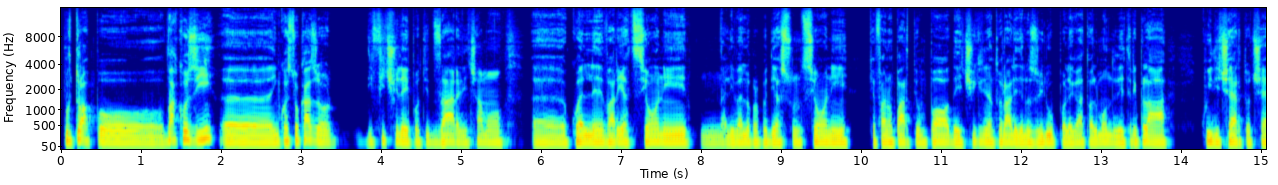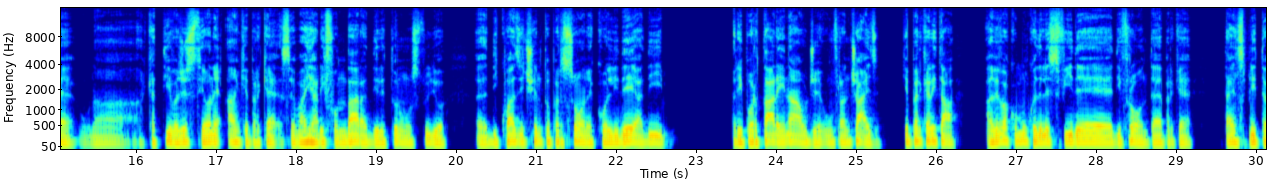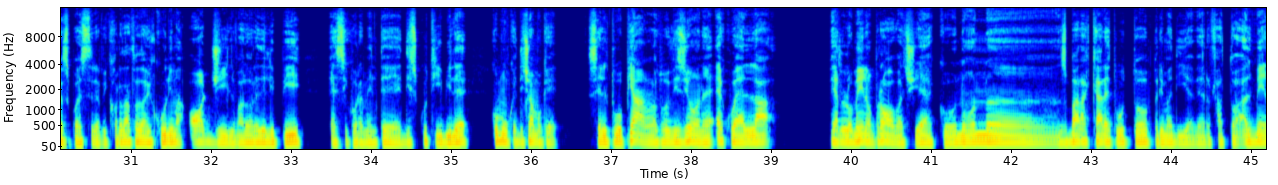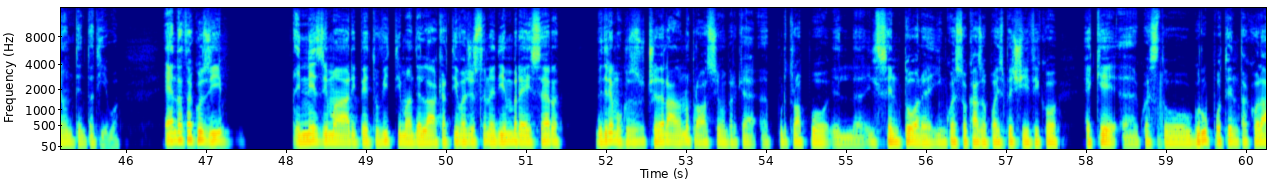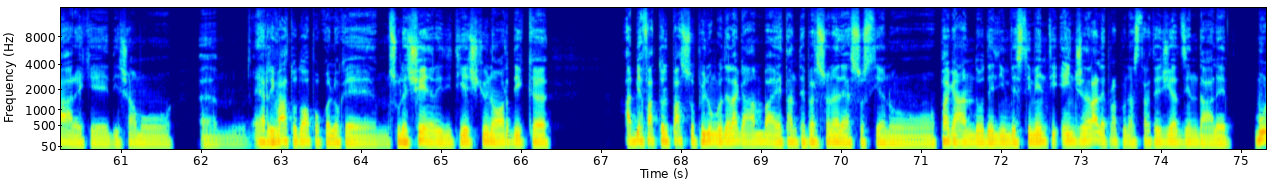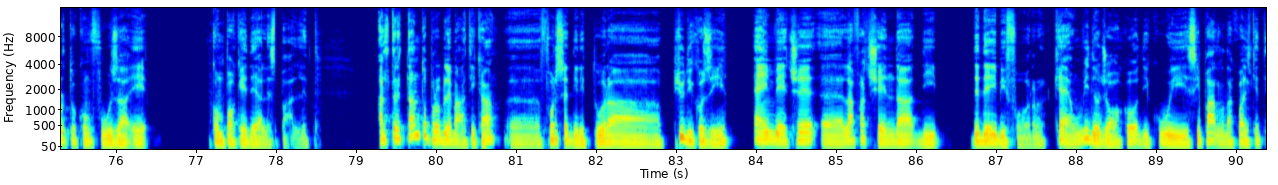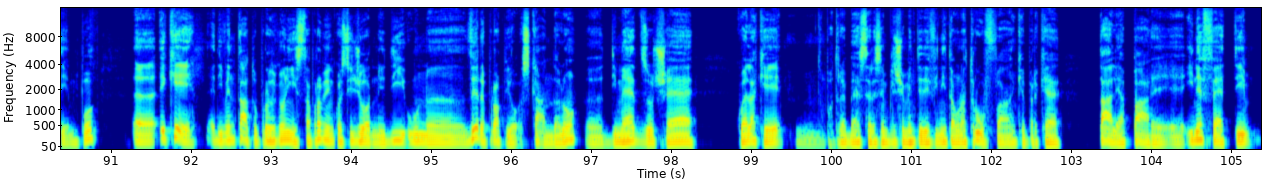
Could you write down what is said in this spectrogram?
Purtroppo va così, eh, in questo caso difficile ipotizzare, diciamo, eh, quelle variazioni mh, a livello proprio di assunzioni che fanno parte un po' dei cicli naturali dello sviluppo legato al mondo dei AAA. Qui di certo c'è una cattiva gestione, anche perché se vai a rifondare addirittura uno studio eh, di quasi 100 persone con l'idea di riportare in auge un franchise che per carità aveva comunque delle sfide di fronte, eh, perché Time Splitters può essere ricordato da alcuni, ma oggi il valore dell'IP è sicuramente discutibile comunque diciamo che se il tuo piano, la tua visione è quella, perlomeno provaci, ecco, non eh, sbaraccare tutto prima di aver fatto almeno un tentativo. È andata così, ennesima, ripeto, vittima della cattiva gestione di Embracer. Vedremo cosa succederà l'anno prossimo perché eh, purtroppo il, il, sentore, in questo caso poi specifico, è che eh, questo gruppo tentacolare che diciamo ehm, è arrivato dopo quello che sulle ceneri di THQ Nordic abbia fatto il passo più lungo della gamba e tante persone adesso stiano pagando degli investimenti e in generale proprio una strategia aziendale molto confusa e con poche idee alle spalle. Altrettanto problematica, eh, forse addirittura più di così, è invece eh, la faccenda di The Day Before, che è un videogioco di cui si parla da qualche tempo eh, e che è diventato protagonista proprio in questi giorni di un uh, vero e proprio scandalo. Uh, di mezzo c'è quella che mh, mm, potrebbe essere semplicemente definita una truffa, anche perché tale appare eh, in effetti,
